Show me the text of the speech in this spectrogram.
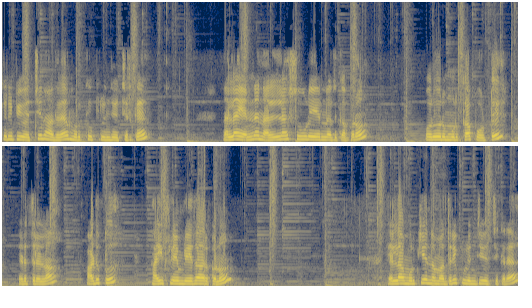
திருப்பி வச்சு நான் அதில் முறுக்கு புரிஞ்சு வச்சுருக்கேன். நல்லா எண்ணெய் நல்லா சூடு ஏறினதுக்கப்புறம் ஒரு ஒரு முறுக்காக போட்டு எடுத்துடலாம். அடுப்பு ஹை ஃப்ளேம்லேயே தான் இருக்கணும். எல்லா முறுக்கையும் இந்த மாதிரி புழிஞ்சி வச்சுக்கிறேன்.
